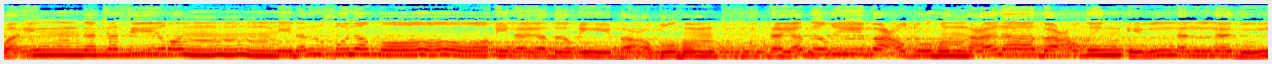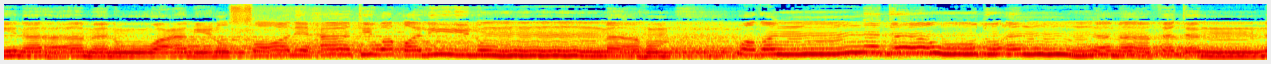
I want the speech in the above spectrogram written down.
وإن كثيرا من الخلطاء ليبغي بعضهم ليبغي بعضهم على بعض إلا الذين آمنوا وعملوا الصالحات وقليل ما هم. وظن داود أنما فتناه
